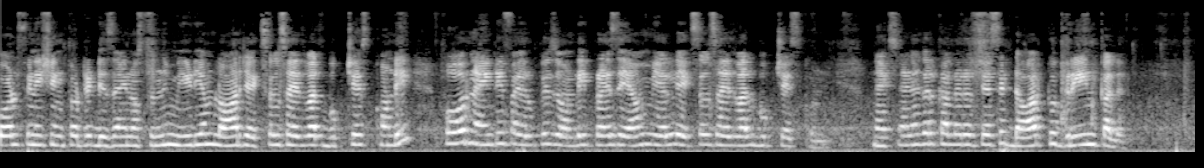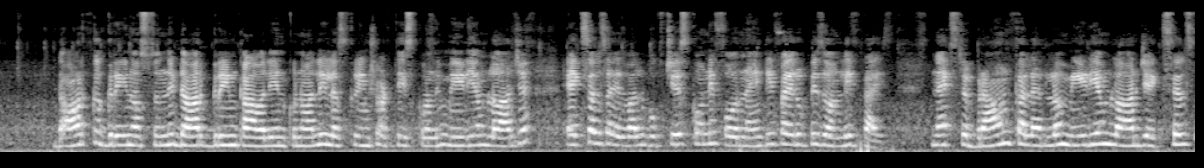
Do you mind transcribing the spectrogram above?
గోల్డ్ ఫినిషింగ్ తోటి డిజైన్ వస్తుంది. మీడియం లార్జ్ ఎక్సెల్ సైజ్ వాళ్ళు బుక్ చేసుకోండి. Four ninety five rupees only price. ML XL size వాళ్ళు బుక్ చేసుకోండి. నెక్స్ట్ అనదర్ కలర్ వచ్చేసి dark green colour dark green వస్తుంది. డార్క్ గ్రీన్ కావాలి అనుకున్న వాళ్ళు ఇలా స్క్రీన్ షాట్ తీసుకోండి. మీడియం లార్జ్ ఎక్సెల్ సైజ్ వాళ్ళు బుక్ చేసుకోండి. Four ninety five rupees only price next brown కలర్లో మీడియం లార్జ్ ఎక్సెల్స్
